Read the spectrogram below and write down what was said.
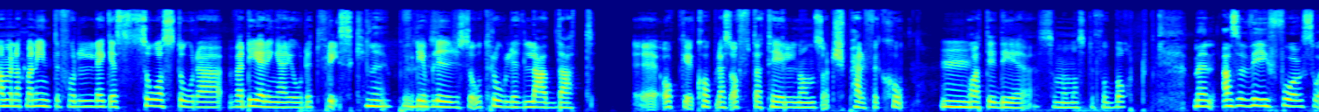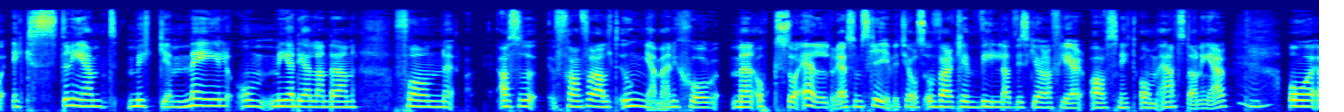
ja men att man inte får lägga så stora värderingar i ordet frisk. Nej, För det blir så otroligt laddat eh, och kopplas ofta till någon sorts perfektion. Mm. Och att det är det som man måste få bort. Men alltså vi får så extremt mycket mail och meddelanden från Alltså framförallt unga människor men också äldre som skriver till oss och verkligen vill att vi ska göra fler avsnitt om ätstörningar. Och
